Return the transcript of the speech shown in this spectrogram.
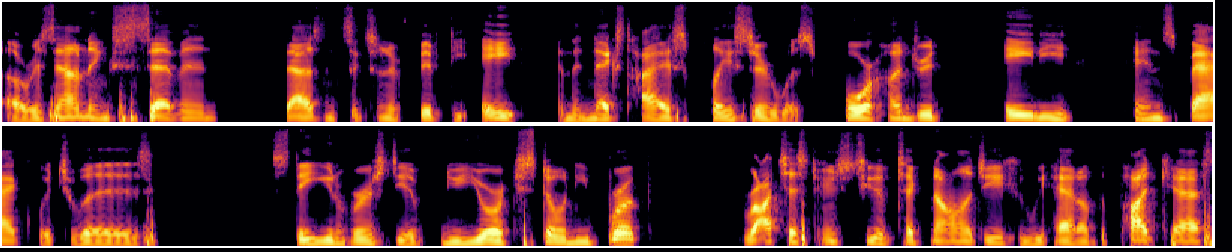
a resounding 7,658 and the next highest placer was 480 pins back which was State University of New York Stony Brook, Rochester Institute of Technology who we had on the podcast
